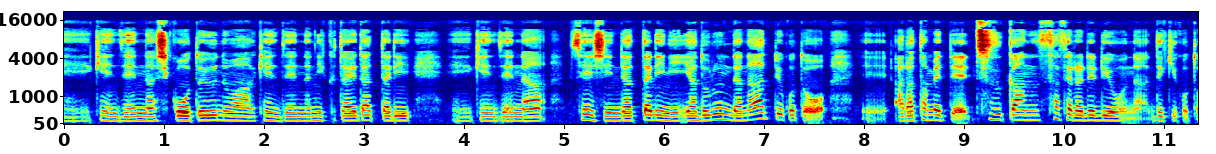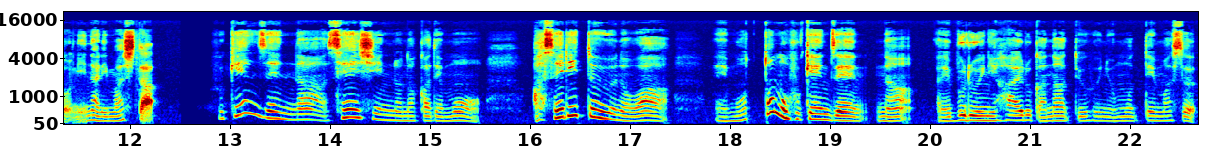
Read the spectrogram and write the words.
えー、健全な思考というのは健全な肉体だったり、えー、健全な精神だったりに宿るんだなっていうことを、えー、改めて痛感させられるような出来事になりました。不健全な精神の中でも焦りというのは、え最も不健全な部類に入るかなというふうに思っています。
